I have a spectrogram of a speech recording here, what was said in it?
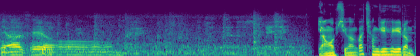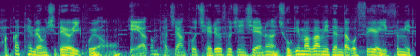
안녕하세요. 영업시간과 정기휴일은 바깥에 명시되어 있고요. 예약은 받지 않고 재료 소진 시에는 조기 마감이 된다고 쓰여 있습니다.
